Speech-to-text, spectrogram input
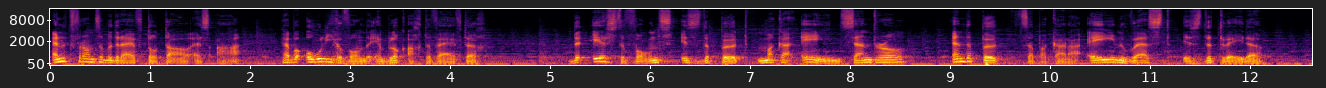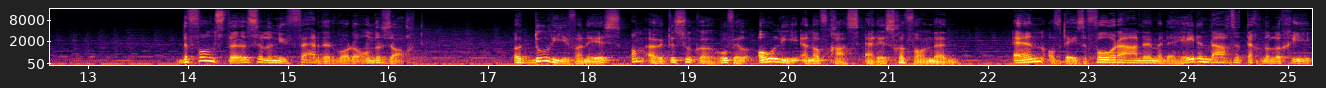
en het Franse bedrijf Total SA hebben olie gevonden in blok 58. De eerste fonds is de put Maka 1 Central en de put Sapakara 1 West is de tweede. De vondsten zullen nu verder worden onderzocht. Het doel hiervan is om uit te zoeken hoeveel olie en of gas er is gevonden. En of deze voorraden met de hedendaagse technologie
